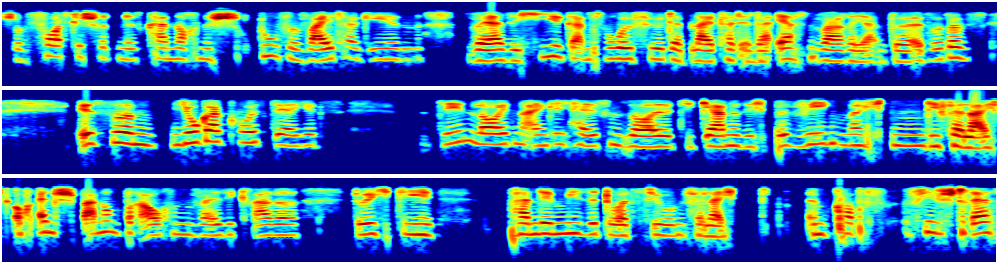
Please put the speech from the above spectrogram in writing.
schon fortgeschritten ist, kann noch eine Stufe weitergehen. Wer sich hier ganz wohl fühlt, der bleibt halt in der ersten Variante. Also das ist so ein Yogakurs, der jetzt den Leuten eigentlich helfen soll, die gerne sich bewegen möchten, die vielleicht auch Entspannung brauchen, weil sie gerade durch die Pandemiesituation vielleicht im Kopf viel Stress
